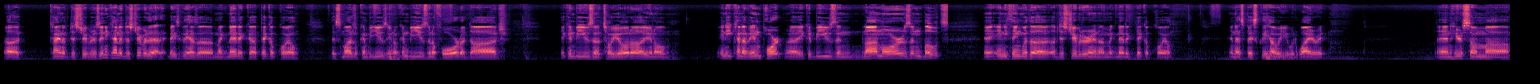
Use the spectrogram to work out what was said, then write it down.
kind of distributors. Any kind of distributor that basically has a magnetic pickup coil, this module can be used. You know, it can be used in a Ford, a Dodge, it can be used in a Toyota, you know, any kind of import. Uh, it could be used in lawnmowers and boats, anything with a, a, distributor and a magnetic pickup coil. And that's basically how you would wire it. And here's some uh,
